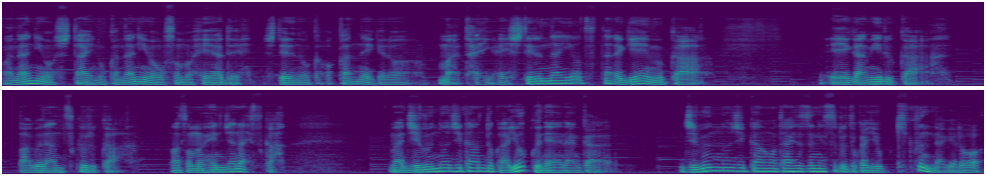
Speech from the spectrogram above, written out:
まあ、何をしたいのか何をその部屋でしてるのか分かんないけどまあ大概してる内容っつったらゲームか映画見るか爆弾作るかまあその辺じゃないですか。まあ自分の時間とかよくねなんか自分の時間を大切にするとかよく聞くんだけど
